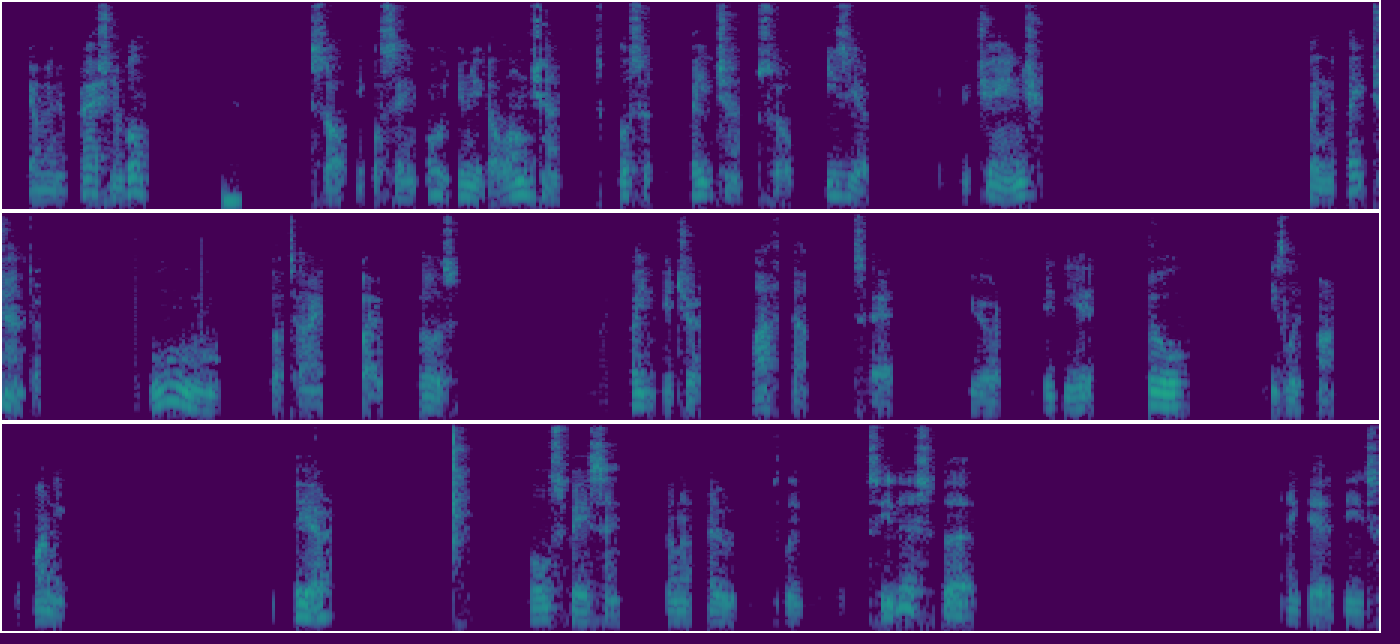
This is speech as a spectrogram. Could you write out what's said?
Being young and impressionable, I saw people saying, oh, you need a long chanter, it's closer to the pipe chanter, so it'll be easier when you change to playing the pipe chanter. Ooh, thought I, I'll buy one of those. And my pipe major laughed at me and said, you're an idiot, you're a fool, easily parted money. Compare the hole spacing. I don't know how easily we'll be able to see this, but I get these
